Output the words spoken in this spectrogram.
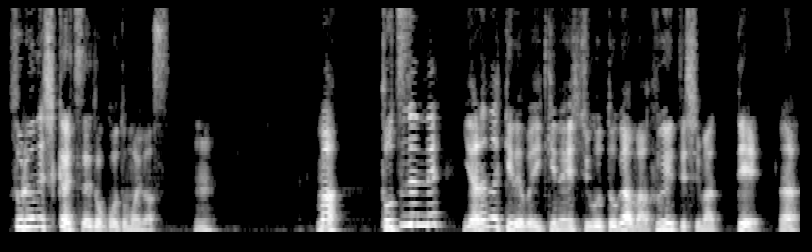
それをね、しっかり伝えておこうと思います。うん。まあ、突然ね、やらなければいけない仕事が、まあ、増えてしまって、うん。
